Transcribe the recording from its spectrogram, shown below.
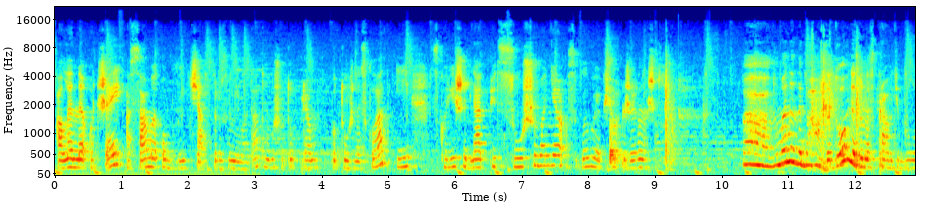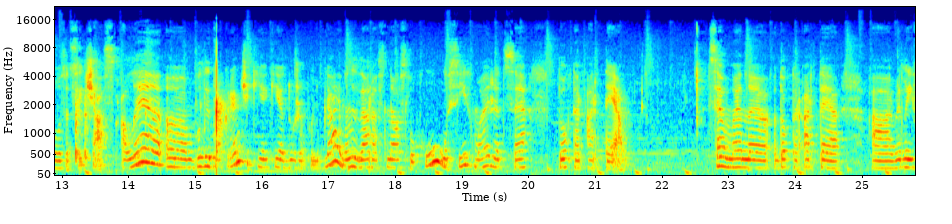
але не очей, а саме обличчя. Зрозуміло, да? тому що тут прям потужний склад і скоріше для підсушування, особливо якщо жирна шкіра. А, ну, У мене небагато догляду насправді було за цей час, але е, були два кремчики, які я дуже полюбляю. Вони зараз на слуху усіх майже це доктор Артеа. Це в мене доктор Артеа Relief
